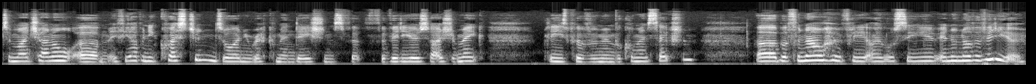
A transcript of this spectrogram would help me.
to my channel. Um, if you have any questions or any recommendations for, for videos that I should make, please put them in the comment section. Uh, but for now, hopefully I will see you in another video.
